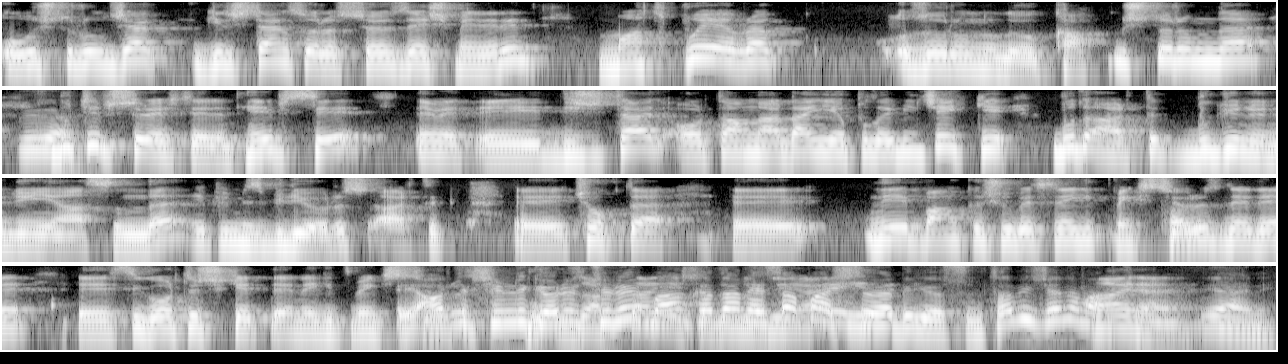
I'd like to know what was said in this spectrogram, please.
oluşturulacak girişten sonra sözleşmelerin matbu evrak zorunluluğu kalkmış durumda. Güzel. Bu tip süreçlerin hepsi evet e, dijital ortamlardan yapılabilecek ki bu da artık bugünün dünyasında hepimiz biliyoruz artık e, çok da e, ne banka şubesine gitmek istiyoruz ne de e, sigorta şirketlerine gitmek E istiyoruz. artık şimdi Bu görüntülü bankadan hesap açtırabiliyorsun. Tabii canım artık. Aynen. Yani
